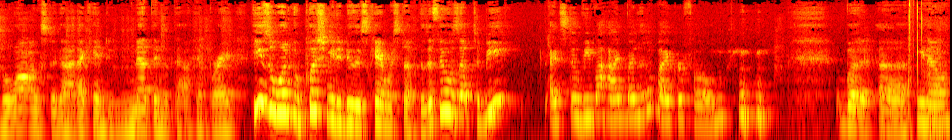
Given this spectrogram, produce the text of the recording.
belongs to God. I can't do nothing without Him, right? He's the one who pushed me to do this camera stuff. Because if it was up to me, I'd still be behind my little microphone. but uh, you know,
